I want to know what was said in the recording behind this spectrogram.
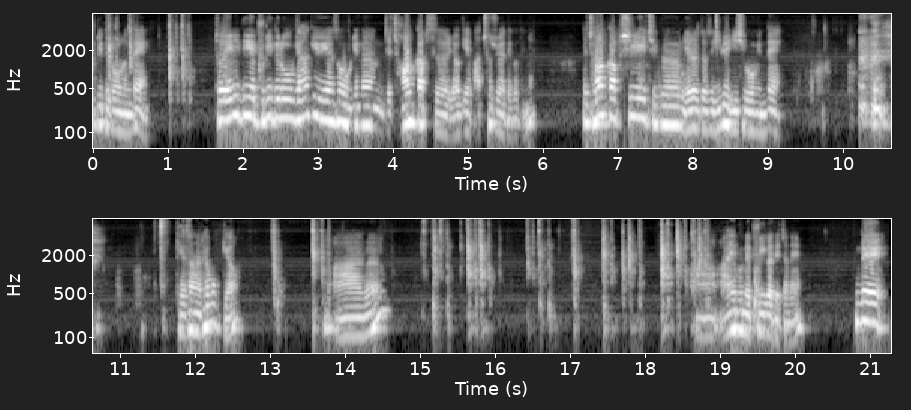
불이 들어오는데 저 LED에 불이 들어오게 하기 위해서 우리는 이제 저항값을 여기에 맞춰줘야 되거든요. 근데 저항값이 지금 예를 들어서 225인데 계산을 해볼게요. R은 아, I분의 V가 됐잖아요. 근데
